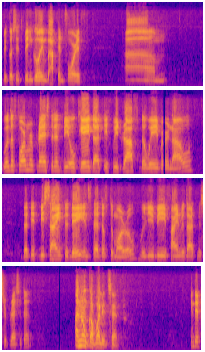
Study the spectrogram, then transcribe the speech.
because it's been going back and forth. Um, will the former president be okay that if we draft the waiver now, that it be signed today instead of tomorrow? Will you be fine with that, Mr. President? anong kapalit, sir? Hindi,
